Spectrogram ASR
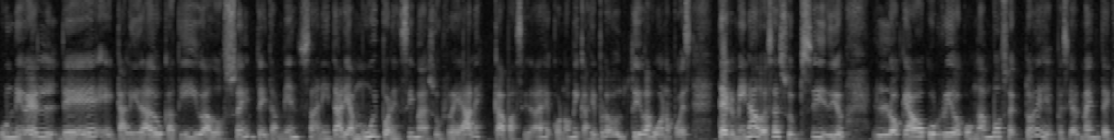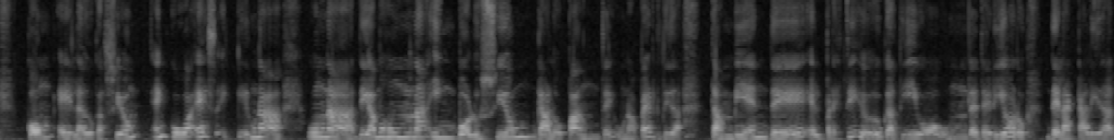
un nivel de eh, calidad educativa, docente y también sanitaria muy por encima de sus reales capacidades económicas y productivas, bueno, pues terminado ese subsidio, lo que ha ocurrido con ambos sectores y especialmente con eh, la educación en Cuba es una, una, digamos, una involución galopante, una pérdida también del el prestigio educativo, un deterioro de la calidad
